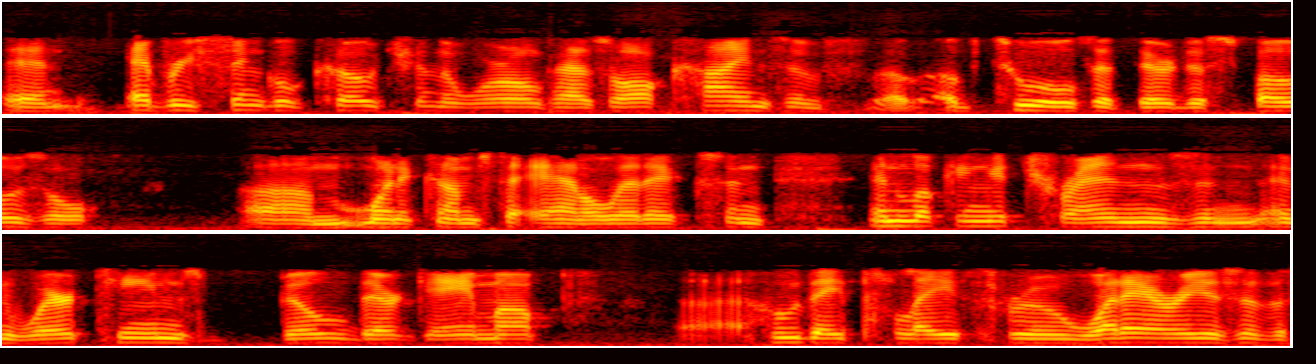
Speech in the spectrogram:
and every single coach in the world has all kinds of of, tools at their disposal um, when it comes to analytics and and looking at trends and and where teams build their game up, uh, who they play through, what areas of the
